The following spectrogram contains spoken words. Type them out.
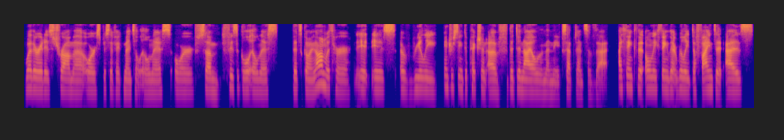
whether it is trauma or specific mental illness or some physical illness that's going on with her, it is a really interesting depiction of the denial and then the acceptance of that. I think the only thing that really defines it as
